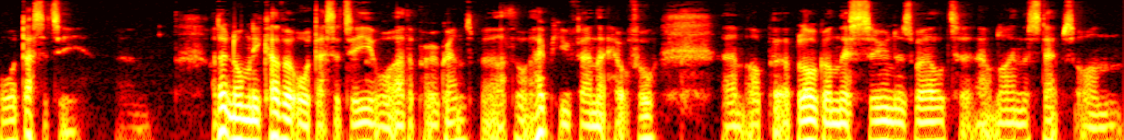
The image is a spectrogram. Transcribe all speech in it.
Audacity. I don't normally cover Audacity or other programs, but I thought I hope you found that helpful. Um, I'll put a blog on this soon as well to outline the steps on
